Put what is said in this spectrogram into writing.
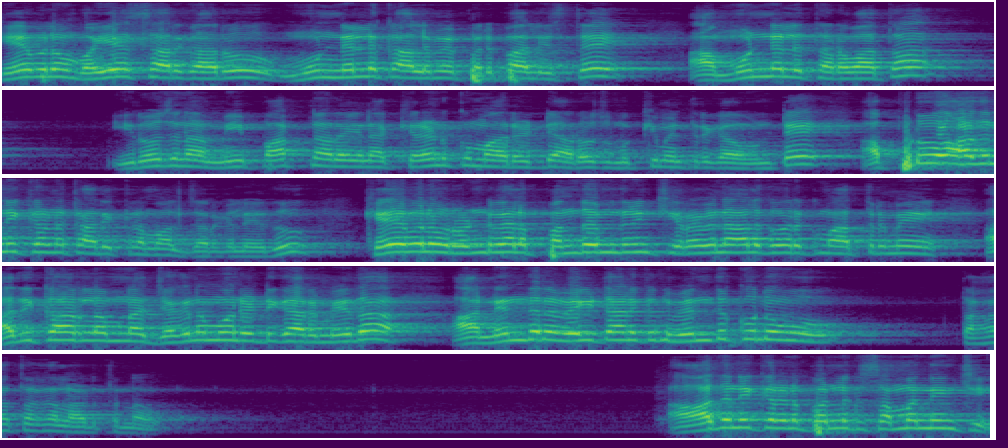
కేవలం వైఎస్ఆర్ గారు మూడు నెలల కాలమే పరిపాలిస్తే ఆ మూడు నెలల తర్వాత ఈ రోజున మీ పార్ట్నర్ అయిన కిరణ్ కుమార్ రెడ్డి ఆ రోజు ముఖ్యమంత్రిగా ఉంటే అప్పుడు ఆధునీకరణ కార్యక్రమాలు జరగలేదు. కేవలం రెండు వేల పంతొమ్మిది నుంచి ఇరవై నాలుగు వరకు మాత్రమే అధికారంలో ఉన్న జగన్మోహన్ రెడ్డి గారి మీద ఆ నిందన వేయటానికి నువ్వెందుకు నువ్వు తహతహలాడుతున్నావు? ఆధునీకరణ పనులకు సంబంధించి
